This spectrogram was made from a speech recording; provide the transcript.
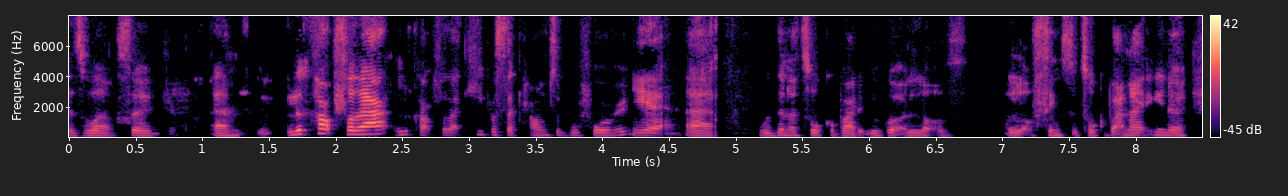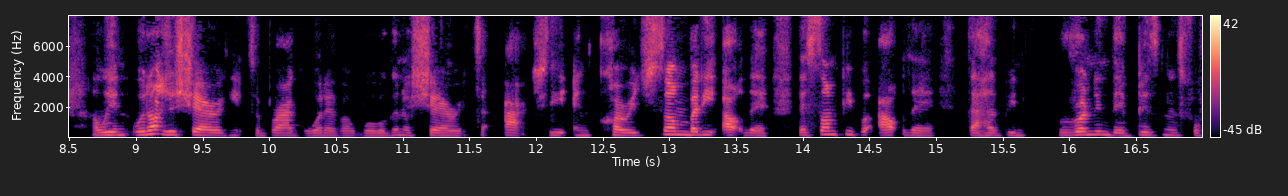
as well. So um, look out for that. Look out for that. Keep us accountable for it. Yeah. Uh, we're going to talk about it. We've got a lot of a lot of things to talk about. And I, you know, and we we're not just sharing it to brag or whatever, but we're gonna share it to actually encourage somebody out there. There's some people out there that have been running their business for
